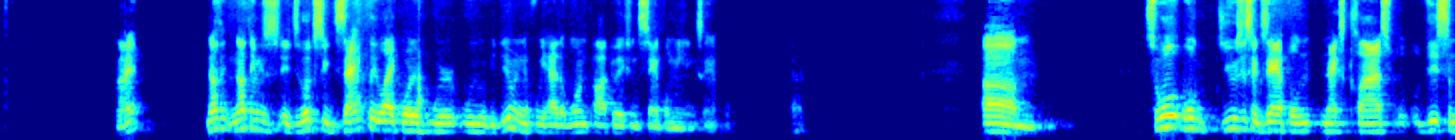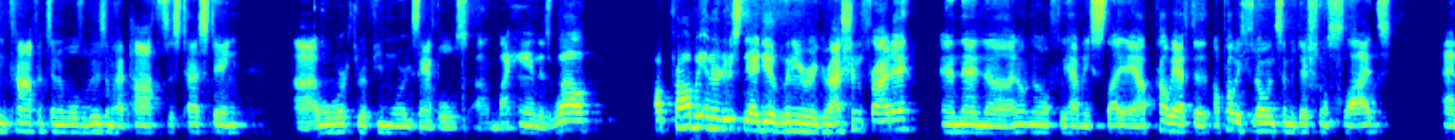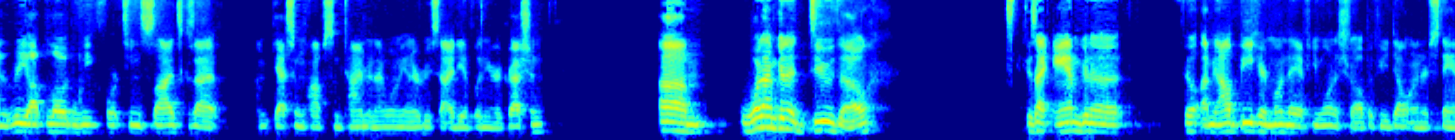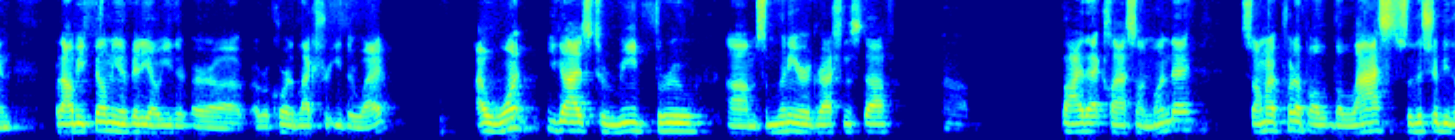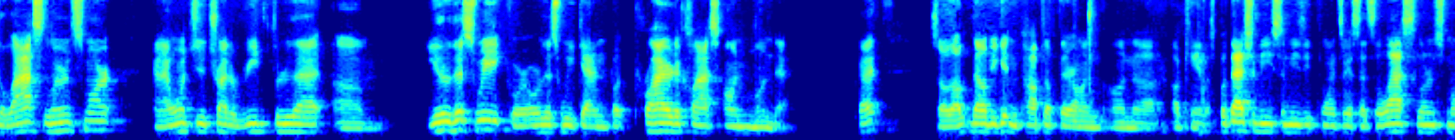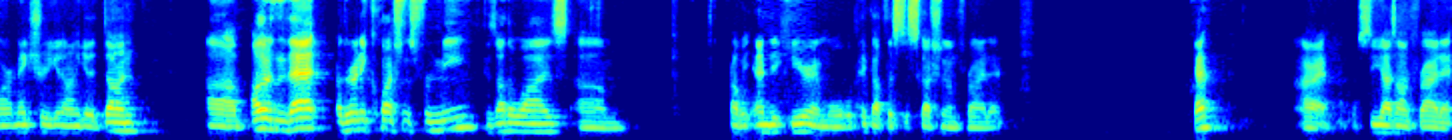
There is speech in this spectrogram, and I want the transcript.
right? Nothing, nothing's, it looks exactly like what we're, we would be doing if we had a one population sample mean example. Um, so we'll, we'll use this example next class. We'll do some confidence intervals, we'll do some hypothesis testing. Uh, we'll work through a few more examples um, by hand as well. I'll probably introduce the idea of linear regression Friday. And then uh, I don't know if we have any slide. I'll probably have to, I'll probably throw in some additional slides and re-upload the week 14 slides because I'm guessing we'll have some time and I want to introduce the idea of linear regression. Um, what I'm going to do though, because I am going to Phil, I mean, I'll be here Monday if you want to show up, if you don't understand, but I'll be filming a video either, or a, a recorded lecture either way. I want you guys to read through um, some linear regression stuff um, by that class on Monday. So I'm going to put up a, the last, so this should be the last Learn Smart, and I want you to try to read through that um, either this week or, or this weekend, but prior to class on Monday. Okay? So that'll, that'll, be getting popped up there on, on, uh, on Canvas. But that should be some easy points. I guess that's the last Learn Smart. Make sure you get on and get it done. Um, other than that, are there any questions for me? Because otherwise, um, probably end it here and we'll, we'll pick up this discussion on Friday. Okay? All right. We'll see you guys on Friday.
